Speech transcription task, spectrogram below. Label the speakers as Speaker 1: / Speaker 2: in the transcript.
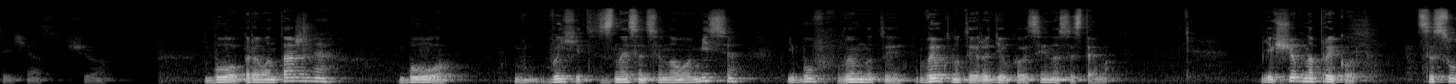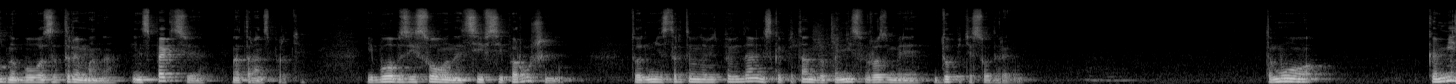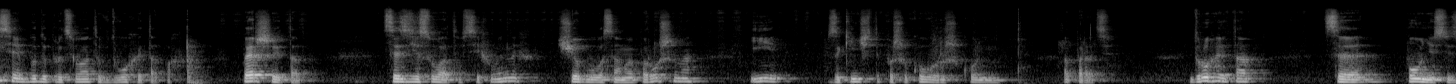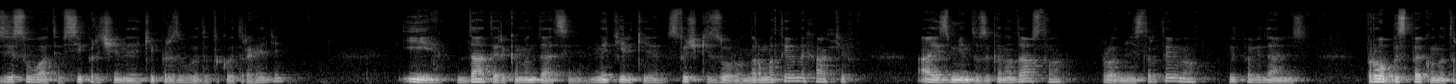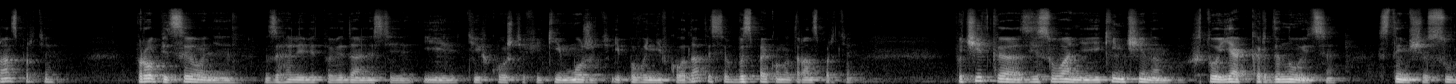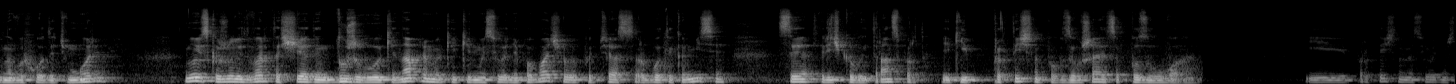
Speaker 1: цей час, що було перевантаження, було вихід з несанкціонованого місця і був вимкнутий, вимкнутий радіоколекційна система. Якщо б, наприклад, це судно було затримано інспекцією на транспорті і було б з'ясовано ці всі порушення, то адміністративну відповідальність капітан би поніс в розмірі до 500 гривень. Тому комісія буде працювати в двох етапах. Перший етап це з'ясувати всіх винних, що було саме порушено, і закінчити пошукову розшукову операцію. Другий етап це повністю з'ясувати всі причини, які призвели до такої трагедії, і дати рекомендації не тільки з точки зору нормативних актів, а й змін до законодавства про адміністративну відповідальність, про безпеку на транспорті, про підсилення взагалі відповідальності і тих коштів, які можуть і повинні вкладатися в безпеку на транспорті. Почітке з'ясування, яким чином хто як координується з тим, що судно виходить в море. Ну і скажу відверто, ще один дуже великий напрямок, який ми сьогодні побачили під час роботи комісії, це річковий транспорт, який практично залишається поза увагою. І практично на сьогоднішній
